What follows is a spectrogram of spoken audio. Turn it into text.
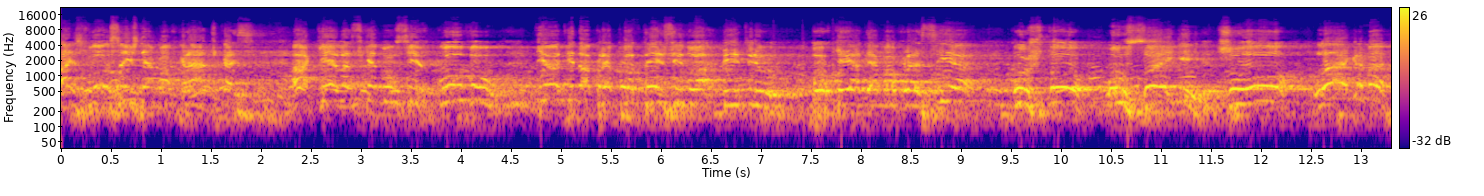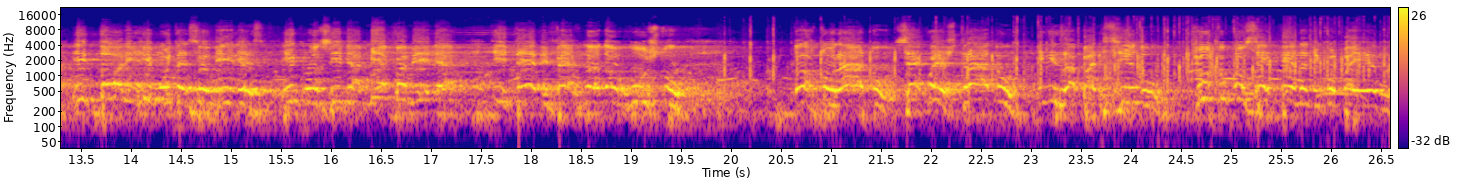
as forças democráticas, aquelas que não se curvam diante da prepotência do arbítrio, porque a democracia custou o sangue, suor, lágrima e dores de muitas famílias, inclusive a minha família, que teve Fernando Augusto torturado, sequestrado e desaparecido, junto com centenas de companheiros.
